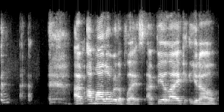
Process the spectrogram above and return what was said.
I'm I'm all over the place. I feel like you know,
